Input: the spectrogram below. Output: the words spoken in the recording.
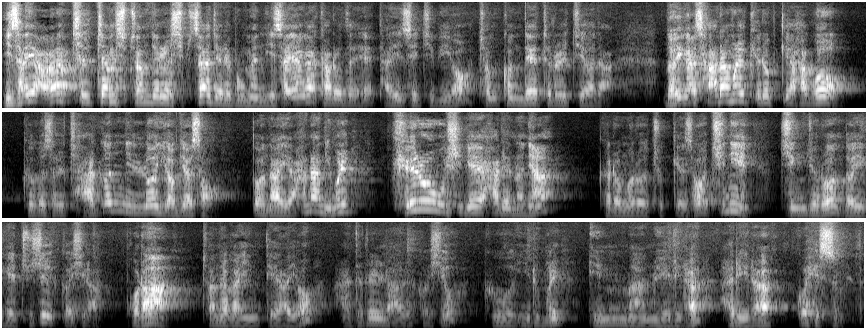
이사야 7장 13절로 14절에 보면 이사야가 가로되 다윗의 집이여 청컨대 들을지어다 너희가 사람을 괴롭게 하고 그것을 작은 일로 여겨서 또 나의 하나님을 괴로우시게 하려느냐? 그러므로 주께서 친히 징조로 너에게 주실 것이라. 보라 자녀가 잉태하여 아들을 낳을 것이요. 그 이름을 임마누엘이라 하리라고 했습니다.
